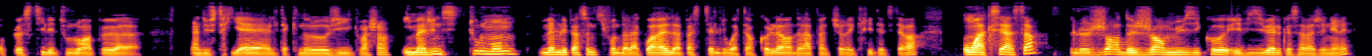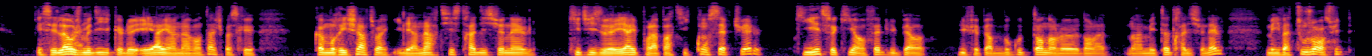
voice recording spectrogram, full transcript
Donc le style est toujours un peu euh, industriel, technologique, machin. Imagine si tout le monde, même les personnes qui font de l'aquarelle, de la pastel, du watercolor, de la peinture écrite, etc., ont accès à ça, le genre de genres musicaux et visuels que ça va générer. Et c'est là où je me dis que le AI a un avantage parce que, comme Richard, tu vois, il est un artiste traditionnel qui utilise le AI pour la partie conceptuelle, qui est ce qui en fait lui, lui fait perdre beaucoup de temps dans, le, dans, la, méthode traditionnelle, mais il va toujours ensuite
